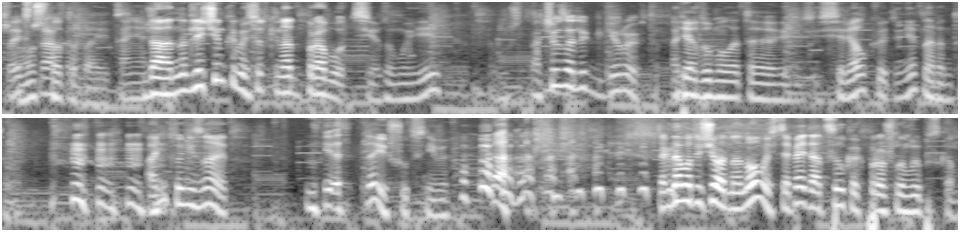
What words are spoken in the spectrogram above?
своих он что-то боится. Конечно. Да, над личинками все-таки надо поработать, я думаю, ей. Что- А что за Лига Героев-то? А я думал, это сериал какой-то, нет на РЕН-ТВ? А никто не знает. Нет. Да и шут с ними. Тогда вот еще одна новость, опять отсылка к прошлым выпускам.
